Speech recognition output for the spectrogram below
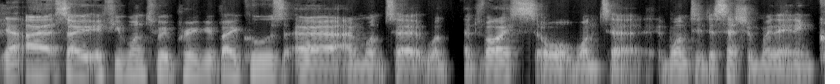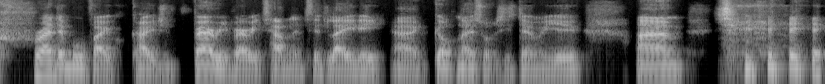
Yeah. Uh, so if you want to improve your vocals uh, and want to want advice or want to wanted a session with an incredible vocal coach, very very talented lady. Uh, God knows what she's doing with you. Um, she,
